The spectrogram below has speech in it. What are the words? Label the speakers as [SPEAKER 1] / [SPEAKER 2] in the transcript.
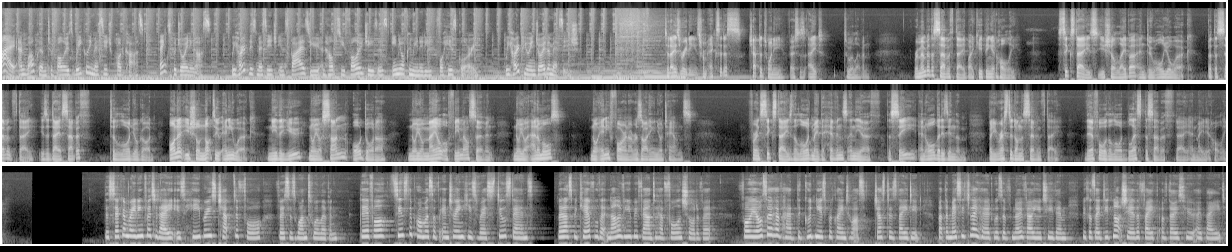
[SPEAKER 1] Hi, and welcome to Follow's weekly message podcast. Thanks for joining us. We hope this message inspires you and helps you follow Jesus in your community for his glory. We hope you enjoy the message.
[SPEAKER 2] Today's reading is from Exodus chapter 20, verses 8 to 11. Remember the Sabbath day by keeping it holy. Six days you shall labor and do all your work, but the seventh day is a day of Sabbath to the Lord your God. On it you shall not do any work neither you, nor your son or daughter, nor your male or female servant, nor your animals, nor any foreigner residing in your towns. For in six days the Lord made the heavens and the earth, the sea, and all that is in them, but he rested on the seventh day. Therefore the Lord blessed the Sabbath day and made it holy.
[SPEAKER 3] The second reading for today is Hebrews chapter 4, verses 1 to 11. Therefore, since the promise of entering his rest still stands, let us be careful that none of you be found to have fallen short of it. For we also have had the good news proclaimed to us, just as they did, but the message they heard was of no value to them, because they did not share the faith of those who obeyed.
